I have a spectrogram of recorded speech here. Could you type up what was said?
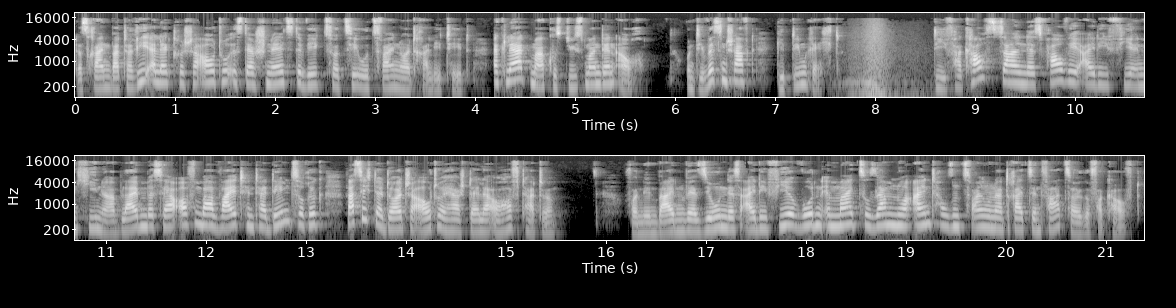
Das rein batterieelektrische Auto ist der schnellste Weg zur CO2-Neutralität, erklärt Markus Düßmann denn auch. Und die Wissenschaft gibt ihm recht. Die Verkaufszahlen des VW ID4 in China bleiben bisher offenbar weit hinter dem zurück, was sich der deutsche Autohersteller erhofft hatte. Von den beiden Versionen des ID4 wurden im Mai zusammen nur 1213 Fahrzeuge verkauft.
